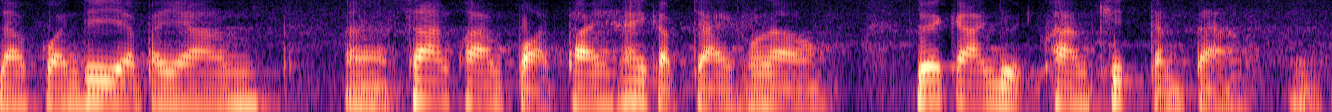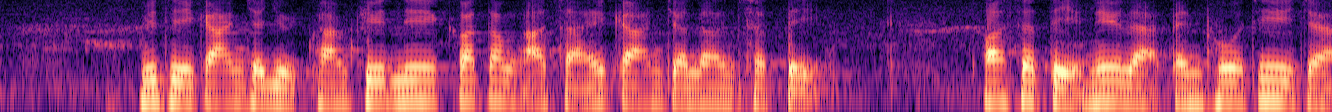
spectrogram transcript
เราควรที่จะพยายามสร้างความปลอดภัยให้กับใจของเรา ด้วยการหยุดความคิดต่างๆ วิธีการจะหยุดความคิดนี้ก็ต้องอาศัยการเจริญสติ เพราะสตินี่แหละเป็นผู้ที่จะ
